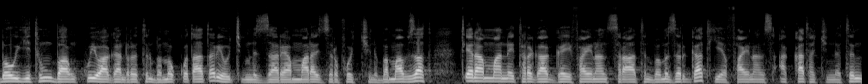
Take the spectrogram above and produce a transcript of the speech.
በውይይቱም ባንኩ የዋጋ ንረትን በመቆጣጠር የውጭ ምንዛሪ አማራጭ ዘርፎችን በማብዛት ጤናማና የተረጋጋ የፋይናንስ ስርዓትን በመዘርጋት የፋይናንስ አካታችነትን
